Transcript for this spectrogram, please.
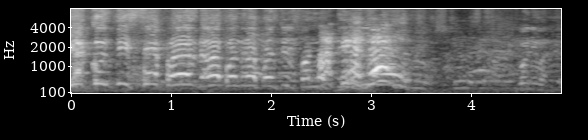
एकोणतीसशे पाच दहा पंधरा पंचवीस पन्नास. कोणी म्हणते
